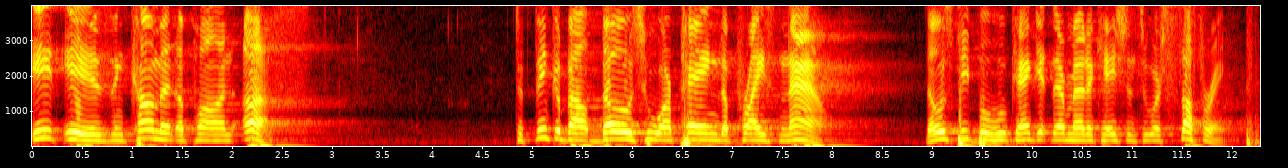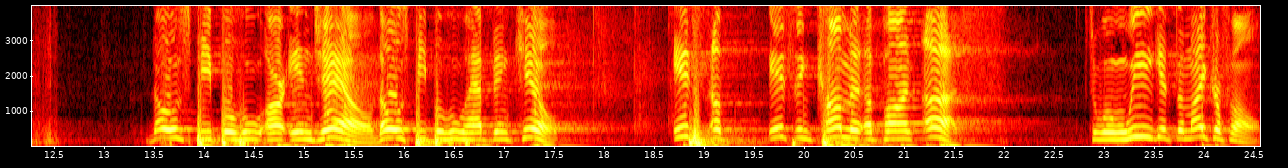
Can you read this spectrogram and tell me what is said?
it is incumbent upon us to think about those who are paying the price now, those people who can't get their medications, who are suffering, those people who are in jail, those people who have been killed. It's a it's incumbent upon us to, when we get the microphone,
